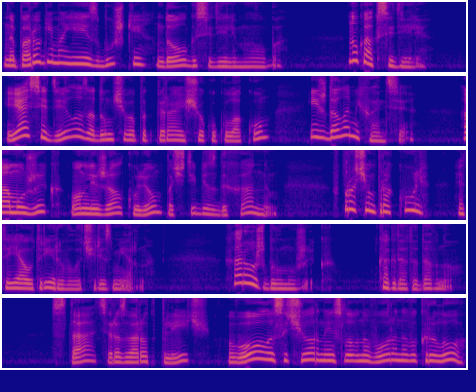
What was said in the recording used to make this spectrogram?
На пороге моей избушки долго сидели мы оба. Ну как сидели? Я сидела, задумчиво подпирая щеку кулаком, и ждала Механтия. А мужик, он лежал кулем почти бездыханным. Впрочем, про куль это я утрировала чрезмерно. Хорош был мужик. Когда-то давно. Стать, разворот плеч, волосы черные, словно вороново крыло,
